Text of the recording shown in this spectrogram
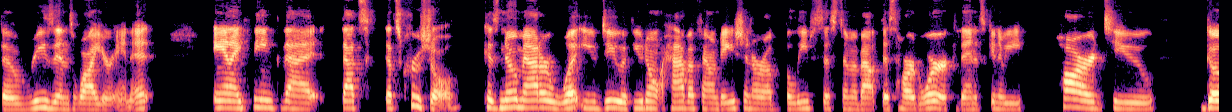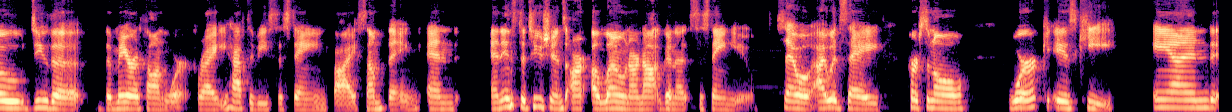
the reasons why you're in it. And i think that that's that's crucial because no matter what you do if you don't have a foundation or a belief system about this hard work then it's going to be hard to go do the the marathon work right? You have to be sustained by something and and institutions aren't alone are not going to sustain you. So i would say personal work is key And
